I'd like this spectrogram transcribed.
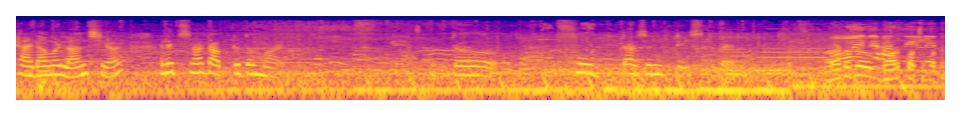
Had our lunch here and it's not up to the mark. The food doesn't taste well. আর এটা তো ঘর পছপটে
